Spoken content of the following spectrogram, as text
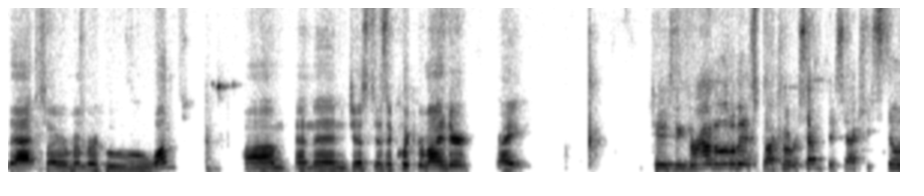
that so I remember who won. Um, and then just as a quick reminder, right? Change things around a little bit. So October 7th is actually still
